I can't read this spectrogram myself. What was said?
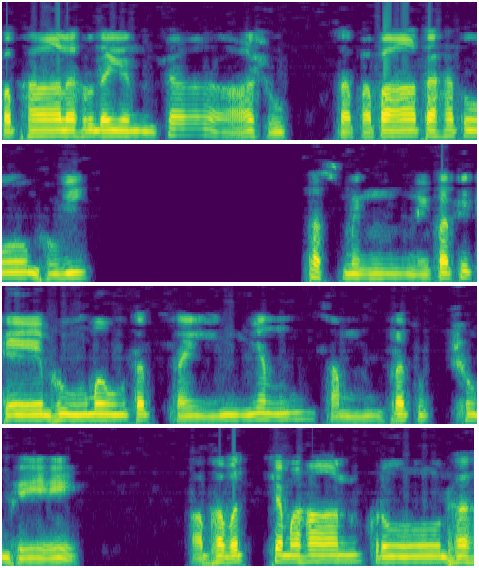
पफालहृदयम् चाशु स पपातहतो भुवि तस्मिन्निपतिते भूमौ तत्सैन्यम् सम्प्रतुक्षुभे। अभवत्य महान् क्रोधः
